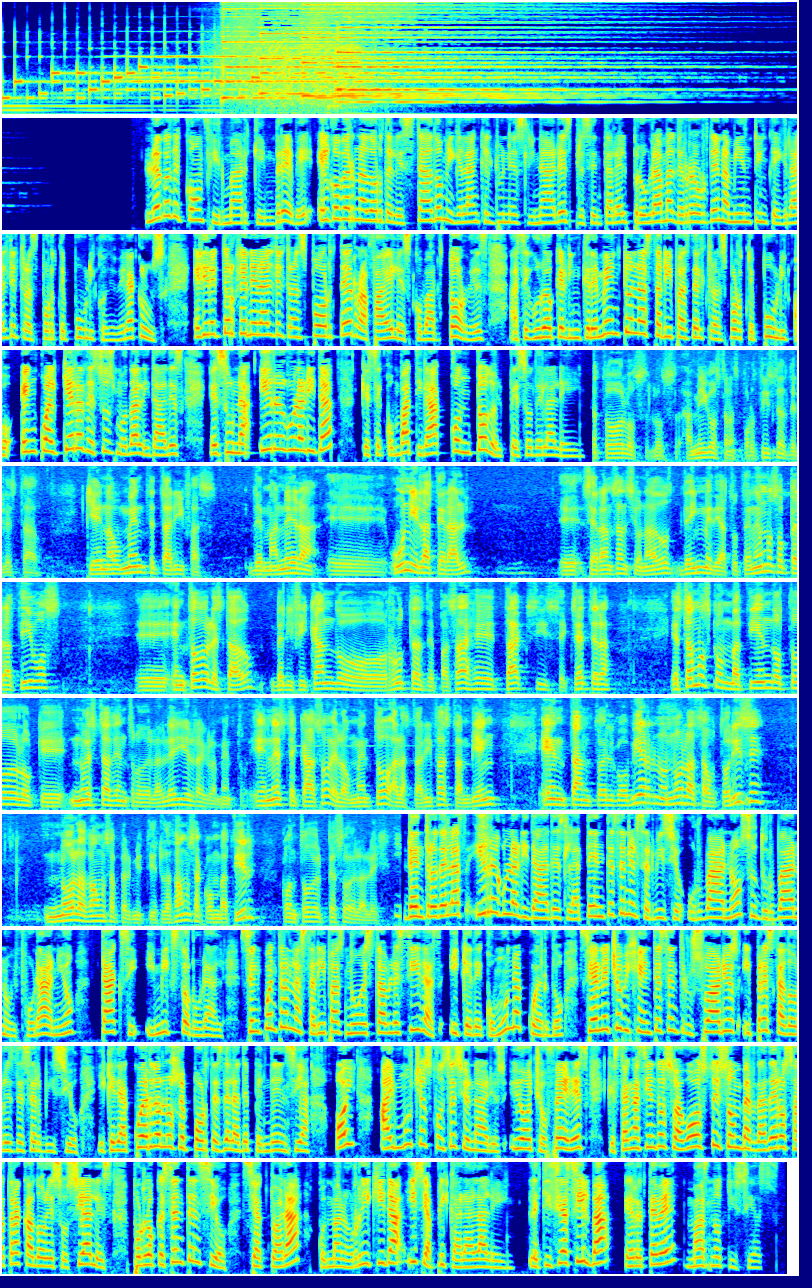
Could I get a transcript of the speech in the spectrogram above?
Thank you. Luego de confirmar que en breve el gobernador del estado, Miguel Ángel Yunes Linares, presentará el programa de reordenamiento integral del transporte público de Veracruz. El director general del transporte, Rafael Escobar Torres, aseguró que el incremento en las tarifas del transporte público en cualquiera de sus modalidades es una irregularidad que se combatirá con todo el peso de la ley. A todos los, amigos transportistas del estado, quien aumente tarifas de manera eh, unilateral, eh, serán sancionados de inmediato. Tenemos operativos eh, en todo el estado, verificando rutas de pasaje, taxis, etcétera. Estamos combatiendo todo lo que no está dentro de la ley y el reglamento. En este caso, el aumento a las tarifas también, en tanto el gobierno no las autorice, no las vamos a permitir, las vamos a combatir con todo el peso de la ley. Dentro de las irregularidades latentes en el servicio urbano, suburbano y foráneo, taxi y mixto rural, se encuentran las tarifas no establecidas y que de común acuerdo se han hecho vigentes entre usuarios y prestadores de servicio y que de acuerdo a los reportes de la dependencia, hoy hay muchos concesionarios y ocho choferes que están haciendo su agosto y son verdaderos atracadores sociales, por lo que sentenció se actuará con mano rígida y se aplicará la ley. Leticia Silva, RTV, más noticias.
